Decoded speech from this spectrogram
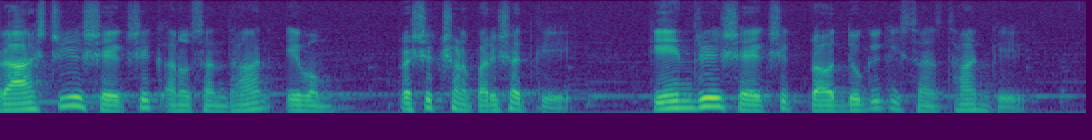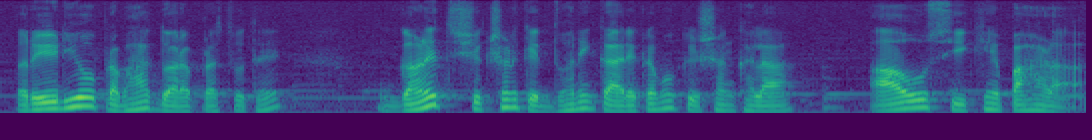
राष्ट्रीय शैक्षिक अनुसंधान एवं प्रशिक्षण परिषद के केंद्रीय शैक्षिक प्रौद्योगिकी संस्थान के रेडियो प्रभाग द्वारा प्रस्तुत है गणित शिक्षण के ध्वनि कार्यक्रमों की श्रृंखला आओ सीखें पहाड़ा।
